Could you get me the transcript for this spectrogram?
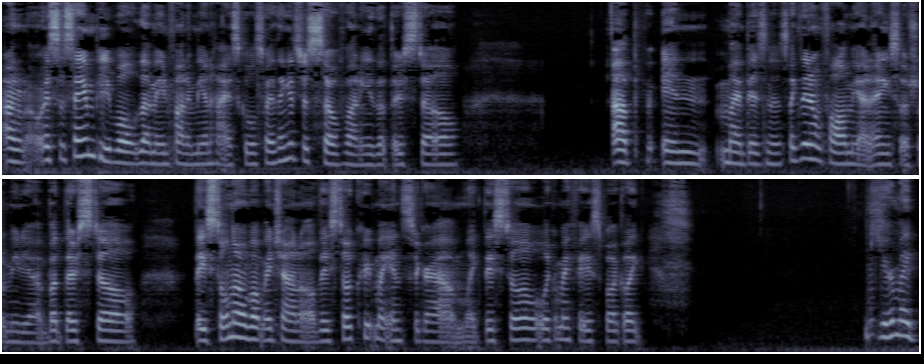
I don't know. It's the same people that made fun of me in high school, so I think it's just so funny that they're still up in my business. Like they don't follow me on any social media, but they're still they still know about my channel. They still creep my Instagram. Like they still look at my Facebook. Like you're my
